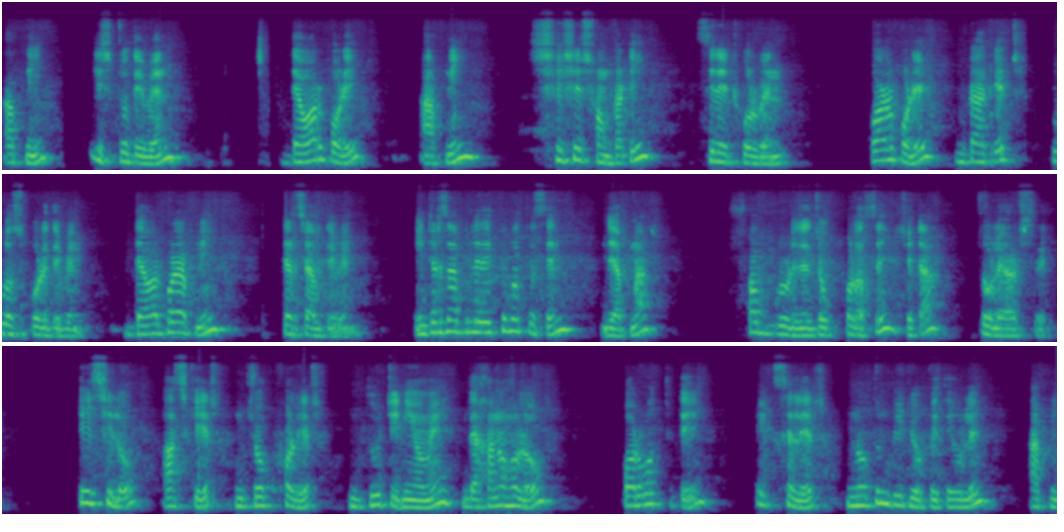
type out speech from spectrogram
আপনি ইস্টু দেবেন। দেওয়ার পরে আপনি শেষের সংখ্যাটি সিলেক্ট করবেন। করার পরে ব্র্যাকেট ক্লোজ করে দেবেন। দেওয়ার পরে আপনি ইন্টার চাপ দেবেন। ইন্টার চাপ দিলে দেখতে পাচ্ছেন যে আপনার সবগুলোর যে যোগফল আছে সেটা চলে আসছে। এই ছিল আজকের যোগফলের দুটি নিয়মে। দেখানো হলো পরবর্তীতে এক্সেলের নতুন ভিডিও পেতে হলে আপনি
